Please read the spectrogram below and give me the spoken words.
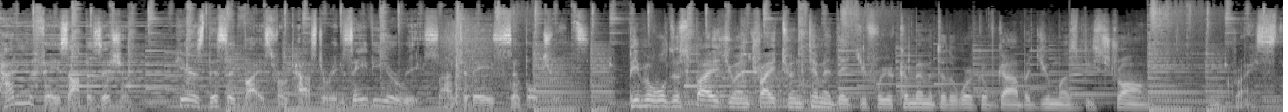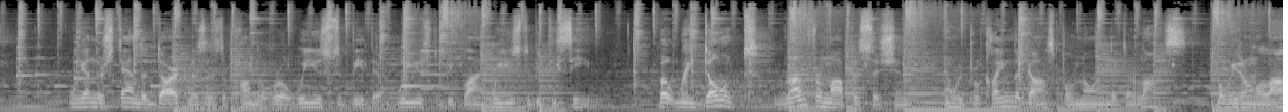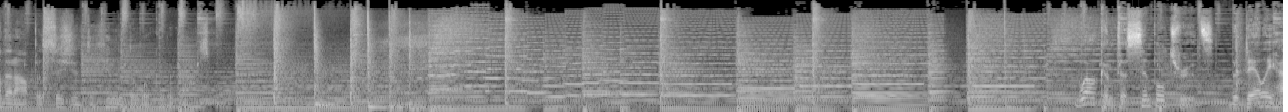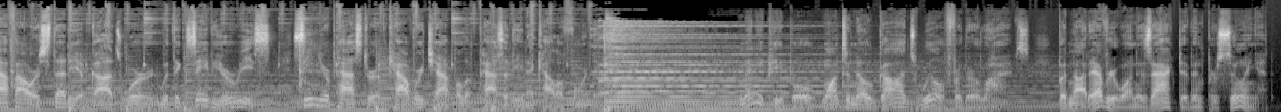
How do you face opposition? Here's this advice from Pastor Xavier Reese on today's Simple Truths. People will despise you and try to intimidate you for your commitment to the work of God, but you must be strong in Christ. We understand the darkness is upon the world. We used to be there. We used to be blind. We used to be deceived. But we don't run from opposition and we proclaim the gospel knowing that they're lost. But we don't allow that opposition to hinder the work of the gospel. Welcome to Simple Truths, the daily half hour study of God's Word with Xavier Reese, Senior Pastor of Calvary Chapel of Pasadena, California. Many people want to know God's will for their lives, but not everyone is active in pursuing it.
